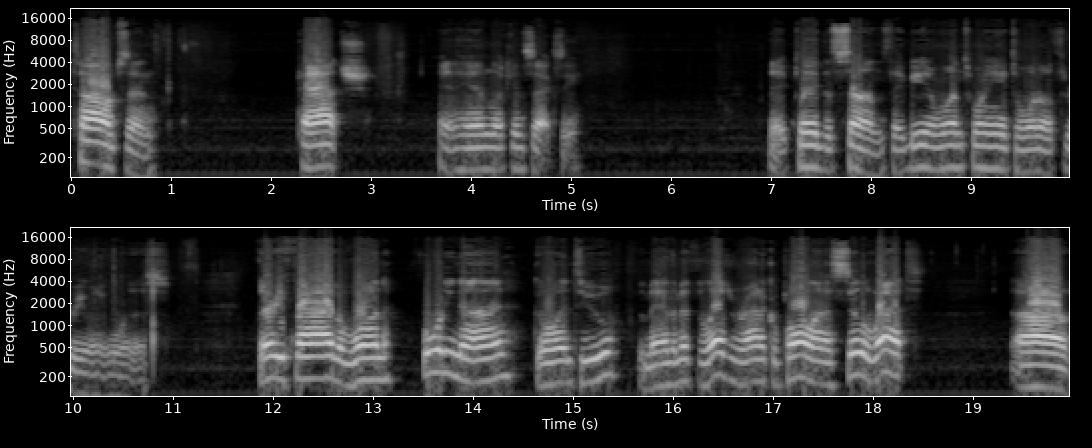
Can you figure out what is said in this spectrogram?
Thompson, patch, and him looking sexy. They played the Suns. They beat him 128 to 103 when he wore this. 35 of 149 going to the man, the myth, the legend, Radical Paul on a silhouette. Uh,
